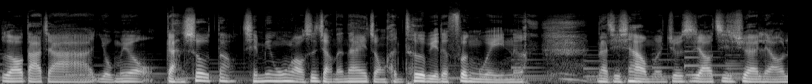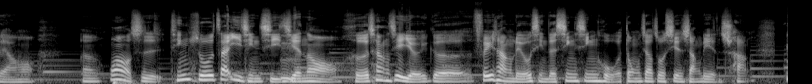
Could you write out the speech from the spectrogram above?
不知道大家有没有感受到前面翁老师讲的那一种很特别的氛围呢？那接下来我们就是要继续来聊聊哦。嗯、呃，汪老师，听说在疫情期间哦，嗯、合唱界有一个非常流行的新兴活动，叫做线上练唱。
